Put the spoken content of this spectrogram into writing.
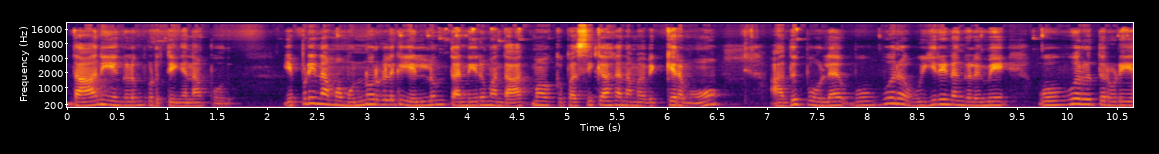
தானியங்களும் கொடுத்தீங்கன்னா போதும். எப்படி நம்ம முன்னோர்களுக்கு எள்ளும் தண்ணீரும் அந்த ஆத்மாவுக்கு பசிக்காக நம்ம வைக்கிறோமோ அதுபோல் ஒவ்வொரு உயிரினங்களுமே ஒவ்வொருத்தருடைய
